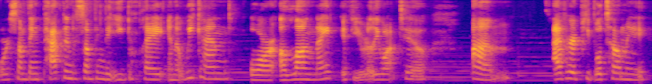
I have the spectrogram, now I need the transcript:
or something packed into something that you can play in a weekend or a long night if you really want to. Um, I've heard people tell me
